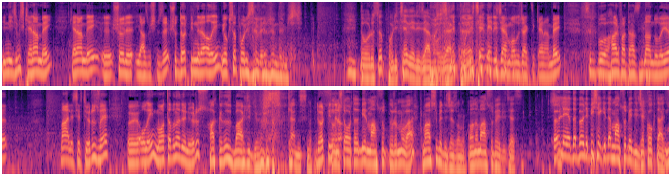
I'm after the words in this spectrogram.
dinleyicimiz Kenan Bey. Kenan Bey e, şöyle yazmış bize şu 4000 lira alayım yoksa polise veririm demiş. doğrusu poliçe vereceğim olacak. polise vereceğim olacaktı Kenan Bey. Sırf bu harf hatasından dolayı maalesef diyoruz ve e, olayın muhatabına dönüyoruz. Hakkınız baki diyoruz kendisine. 4000 lira Sonuçta ortada bir mahsup durumu var. Mahsup edeceğiz onu. Onu mahsup edeceğiz. Öyle ya da böyle bir şekilde mahsup edilecek Oktay. Mahsup-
